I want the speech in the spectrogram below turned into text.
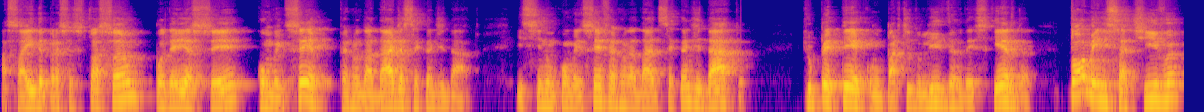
A saída para essa situação poderia ser convencer Fernando Haddad a ser candidato. E se não convencer Fernando Haddad a ser candidato, que o PT, como partido líder da esquerda, tome a iniciativa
